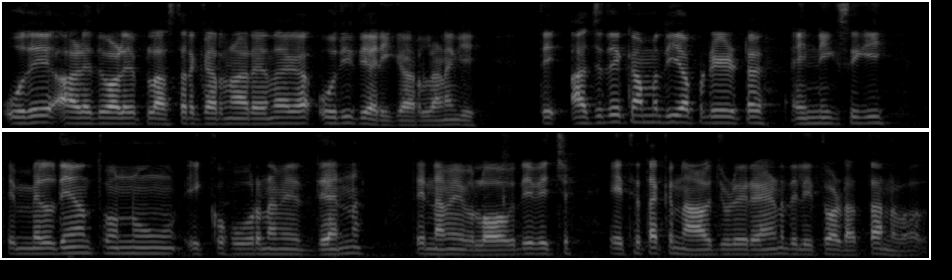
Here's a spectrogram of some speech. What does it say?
ਉਹਦੇ ਆਲੇ ਦੁਆਲੇ ਪਲਾਸਟਰ ਕਰਨ ਵਾਲਾ ਰਹਿੰਦਾ ਹੈਗਾ, ਉਹਦੀ ਤਿਆਰੀ ਕਰ ਲੈਣਗੇ। ਤੇ ਅੱਜ ਦੇ ਕੰਮ ਦੀ ਅਪਡੇਟ ਇੰਨੀ ਕੁ ਸੀਗੀ, ਤੇ ਮਿਲਦੇ ਹਾਂ ਤੁਹਾਨੂੰ ਇੱਕ ਹੋਰ ਨਵੇਂ ਦਿਨ ਤੇ ਨਵੇਂ ਵਲੌਗ ਦੇ ਵਿੱਚ। ਇੱਥੇ ਤੱਕ ਨਾਲ ਜੁੜੇ ਰਹਿਣ ਦੇ ਲਈ ਤੁਹਾਡਾ ਧੰਨਵਾਦ।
